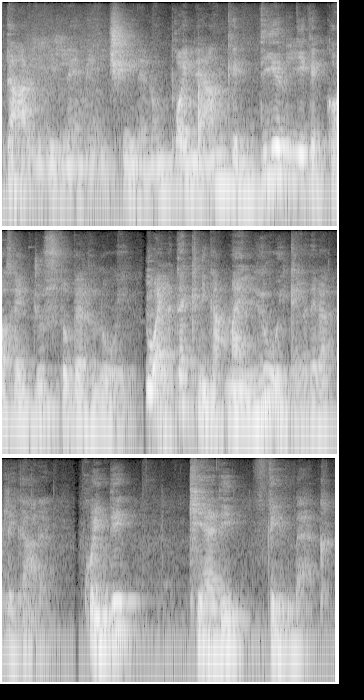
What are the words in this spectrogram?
dargli le medicine, non puoi neanche dirgli che cosa è giusto per lui. Tu hai la tecnica, ma è lui che la deve applicare. Quindi chiedi feedback.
